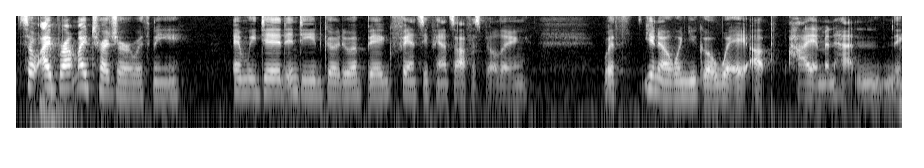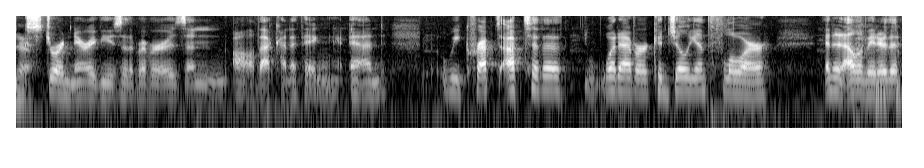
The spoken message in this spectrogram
So I brought my treasurer with me, and we did indeed go to a big fancy pants office building with, you know, when you go way up high in Manhattan, Yeah. extraordinary views of the rivers and all that kind of thing. And we crept up to the whatever cajillionth floor in an elevator that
